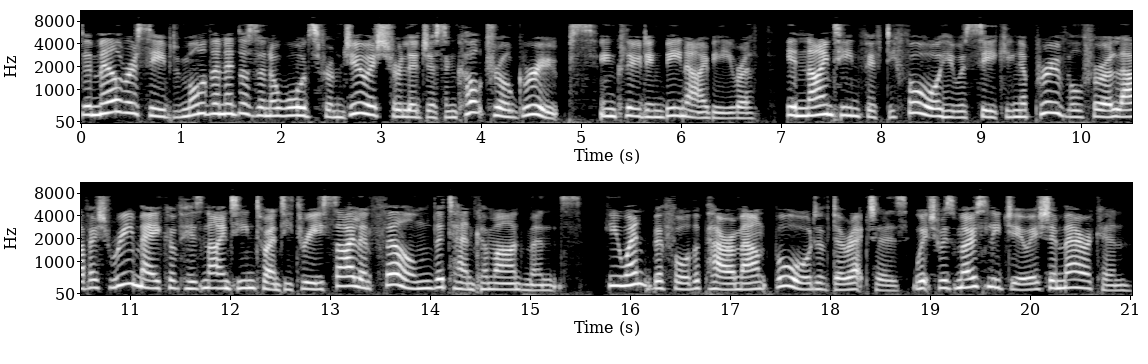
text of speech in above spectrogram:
DeMille received more than a dozen awards from Jewish religious and cultural groups, including B'nai B'rith. In 1954 he was seeking approval for a lavish remake of his 1923 silent film The Ten Commandments. He went before the Paramount Board of Directors, which was mostly Jewish American.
